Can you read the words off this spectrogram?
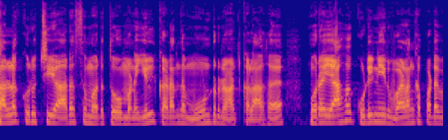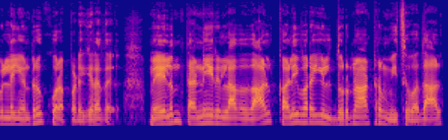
கள்ளக்குறிச்சி அரசு மருத்துவமனையில் கடந்த மூன்று நாட்களாக முறையாக குடிநீர் வழங்கப்படவில்லை என்று கூறப்படுகிறது. மேலும் தண்ணீர் இல்லாததால் கழிவறையில் துர்நாற்றம் வீசுவதால்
